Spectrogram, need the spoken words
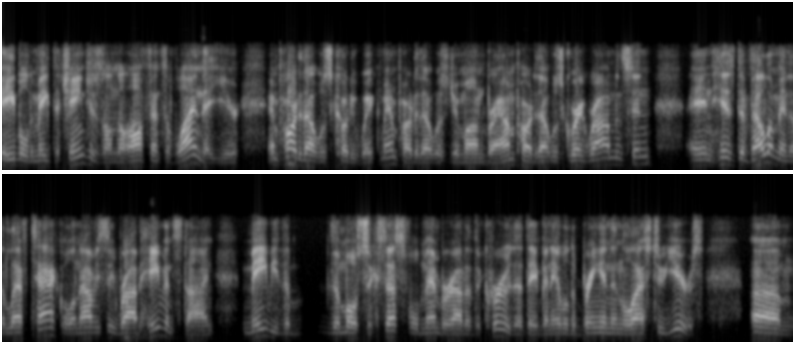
able to make the changes on the offensive line that year. And part of that was Cody Wichmann, part of that was Jamon Brown, part of that was Greg Robinson and his development at left tackle, and obviously Rob Havenstein, maybe the the most successful member out of the crew that they've been able to bring in in the last two years. Um,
